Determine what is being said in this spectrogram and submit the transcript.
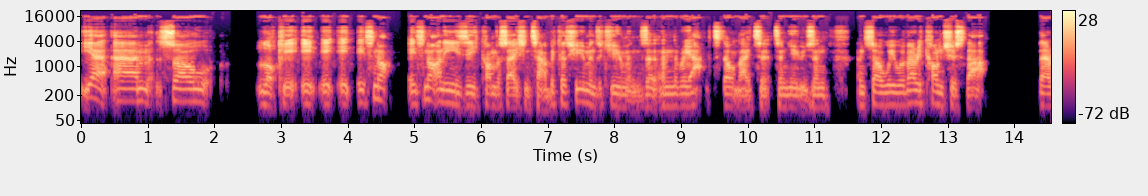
Yeah. Um, so look, it, it, it, it, it's not it's not an easy conversation to have because humans are humans and they react, don't they, to, to news and and so we were very conscious that their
